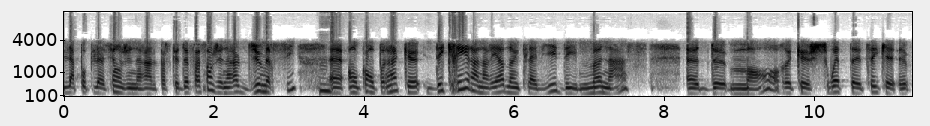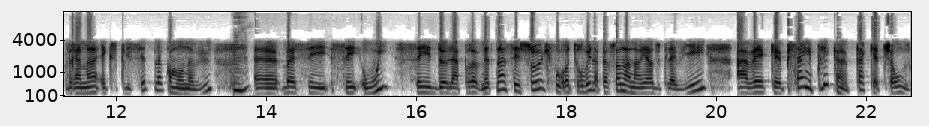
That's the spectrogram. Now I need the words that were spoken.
la population en général, parce que de façon générale, Dieu merci, mm. euh, on comprend que d'écrire en arrière d'un clavier des menaces euh, de mort que je souhaite, tu sais, que vraiment explicite, là, comme on a vu, mhm. ben c'est, c'est oui, c'est de la preuve. Maintenant, c'est sûr qu'il faut retrouver la personne en arrière du clavier avec. Euh, puis ça implique un paquet de choses.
